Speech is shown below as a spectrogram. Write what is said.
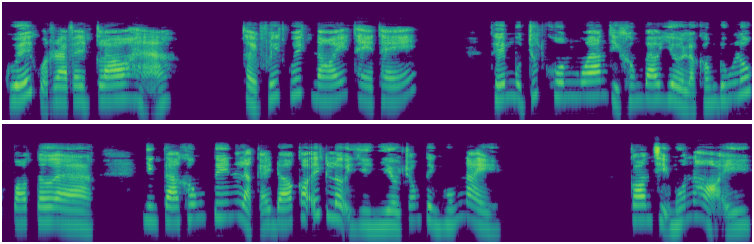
quế của Ravenclaw hả? Thầy Flitwick nói the thế. Thế một chút khôn ngoan thì không bao giờ là không đúng lúc, Potter à. Nhưng ta không tin là cái đó có ích lợi gì nhiều trong tình huống này. Con chỉ muốn hỏi,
